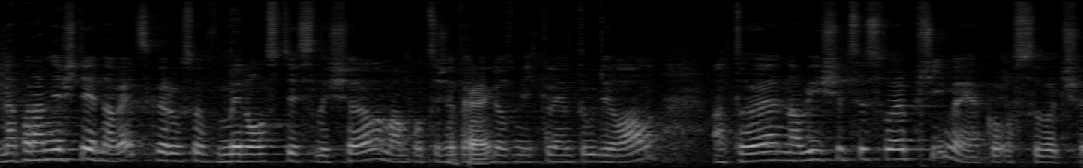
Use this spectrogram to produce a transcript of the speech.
Napadá mě ještě jedna věc, kterou jsem v minulosti slyšel a mám pocit, že okay. tak někdo z mých klientů dělal, a to je navýšit si svoje příjmy jako OSVČ.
